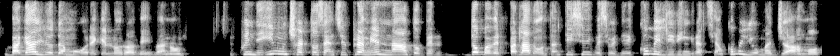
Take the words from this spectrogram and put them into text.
bagaglio d'amore che loro avevano. Quindi in un certo senso il premio è nato per, dopo aver parlato con tantissimi di questi, vuol dire come li ringraziamo, come li omaggiamo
